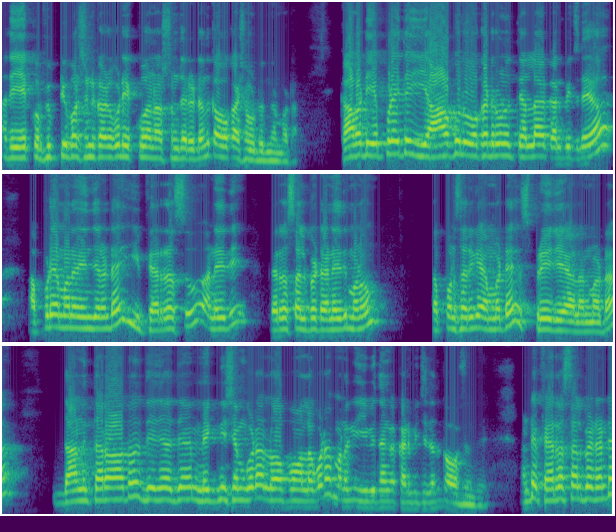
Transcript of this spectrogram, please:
అది ఎక్కువ ఫిఫ్టీ పర్సెంట్ కాడ కూడా ఎక్కువ నష్టం జరిగేటందుకు అవకాశం ఉంటుందన్నమాట. కాబట్టి ఎప్పుడైతే ఈ ఆకులు ఒకటి రెండు తెల్లగా కనిపించినాయో అప్పుడే మనం ఏం చేయాలంటే ఈ ఫెర్రస్ అనేది ఫెర్రస్ సల్ఫేట్ అనేది మనం తప్పనిసరిగా ఎమ్మటే స్ప్రే చేయాలన్నమాట. దాని తర్వాత మెగ్నీషియం కూడా లోపం వల్ల కూడా మనకి ఈ విధంగా కనిపించేందుకు అవసరం ఉంది. అంటే ఫెర్రస్ సల్ఫేట్ అంటే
